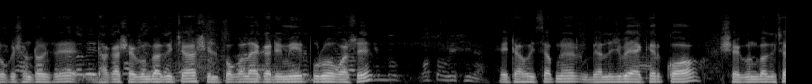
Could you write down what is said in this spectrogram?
লোকেশনটা হয়েছে ঢাকা সেগুন বাগিচা শিল্পকলা একাডেমির পূর্ব পাশে। এটা হয়েছে আপনার বিয়াল্লিশ বাই একের ক সেগুন বাগিচা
